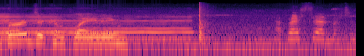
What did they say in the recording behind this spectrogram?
the birds are complaining. I pressed the red button.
